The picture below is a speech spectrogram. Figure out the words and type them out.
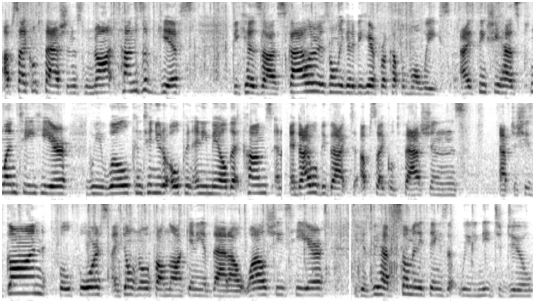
Upcycled Fashions, not tons of gifts, because uh, Skylar is only going to be here for a couple more weeks. I think she has plenty here. We will continue to open any mail that comes, and, and I will be back to Upcycled Fashions after she's gone, full force. I don't know if I'll knock any of that out while she's here because we have so many things that we need to do.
